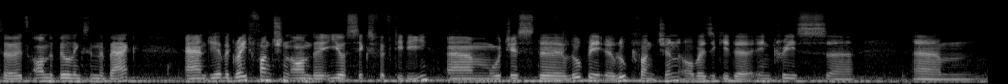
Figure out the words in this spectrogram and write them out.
So it's on the buildings in the back and you have a great function on the EOS 650D um, which is the loop, uh, loop function or basically the increase uh, um,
